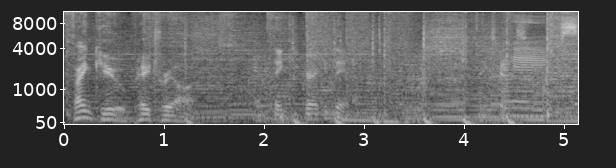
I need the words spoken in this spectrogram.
Thank you, Patreon. And thank you, Greg and Dana. Thanks. Guys.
